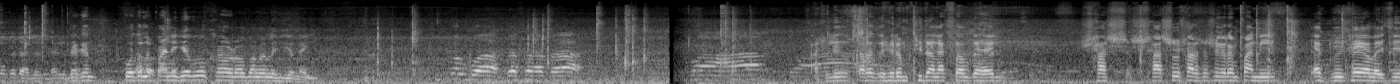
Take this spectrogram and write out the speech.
মুখে দেখেন বোতলে পানি খাব খাওয়াটা ভালো লেগে নাই। আসলে তারা তো হেরম খিদা লাগসাল দেখেন সাতশো সাড়ে সাতশো গ্রাম পানি, এক দুই খাইয়া লাইছে।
